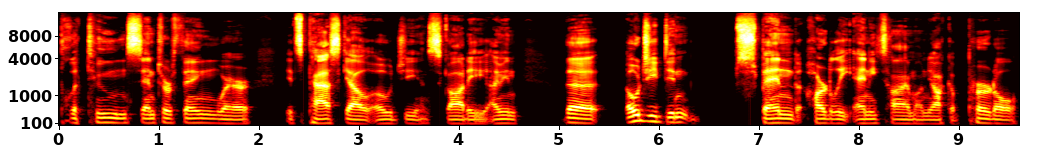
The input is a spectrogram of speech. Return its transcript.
platoon center thing where it's Pascal, OG, and Scotty. I mean, the OG didn't spend hardly any time on Jakob Poeltl.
